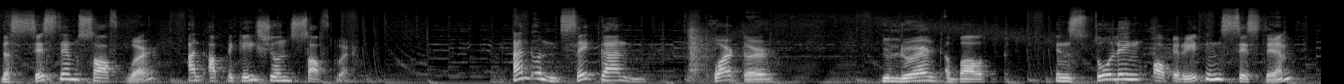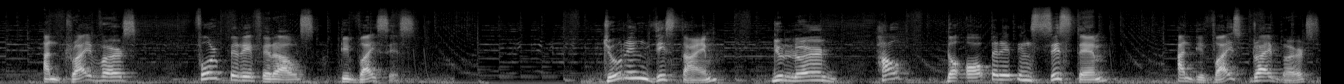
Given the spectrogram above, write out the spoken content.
The system software and application software. And on second quarter, you learned about installing operating system and drivers for peripherals devices. During this time, you learned how the operating system and device drivers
